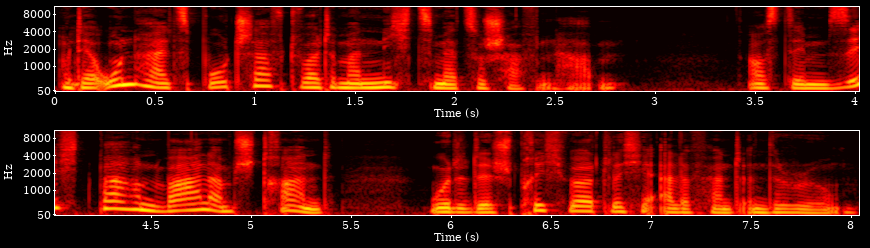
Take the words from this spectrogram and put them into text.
und der Unheilsbotschaft wollte man nichts mehr zu schaffen haben. Aus dem sichtbaren Wal am Strand wurde der sprichwörtliche Elephant in the Room.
